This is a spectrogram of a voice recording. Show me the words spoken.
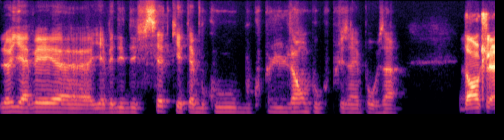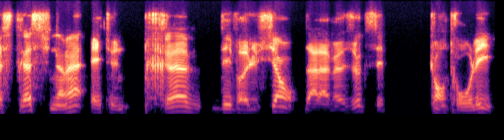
Là, il y avait, euh, il y avait des déficits qui étaient beaucoup, beaucoup plus longs, beaucoup plus imposants. Donc, le stress, finalement, est une preuve d'évolution dans la mesure que c'est contrôlé.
